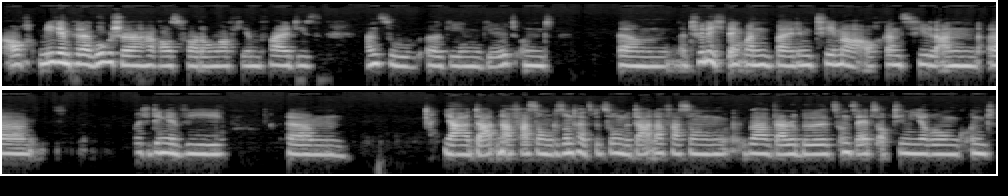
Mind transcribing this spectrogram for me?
auch medienpädagogische Herausforderungen auf jeden Fall, die es anzugehen gilt. Und ähm, natürlich denkt man bei dem Thema auch ganz viel an äh, solche Dinge wie ähm, ja, Datenerfassung, gesundheitsbezogene Datenerfassung über Variables und Selbstoptimierung und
